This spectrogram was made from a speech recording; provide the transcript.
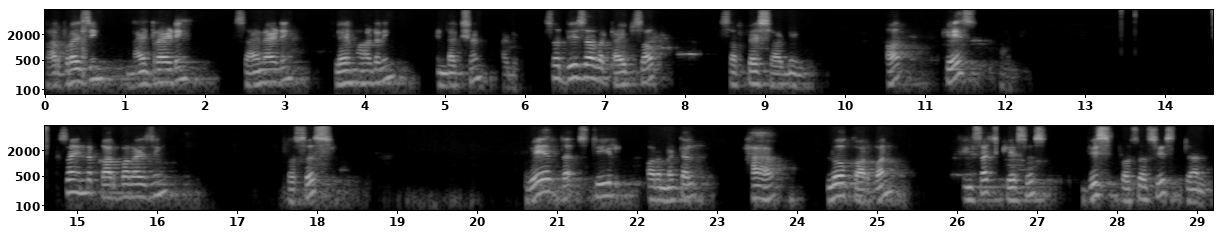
Carburizing, nitriding, cyaniding, flame hardening, induction hardening. So these are the types of surface hardening or case hardening. So in the carburizing process, where the steel or a metal have low carbon. In such cases, this process is done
